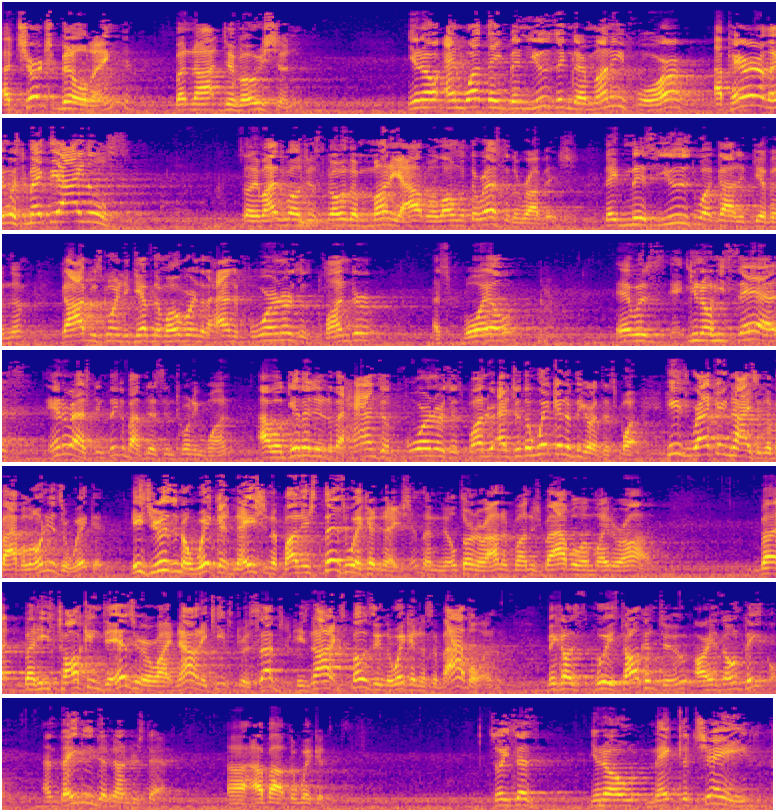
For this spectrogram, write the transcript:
A church building but not devotion. You know, and what they've been using their money for apparently was to make the idols. So they might as well just throw the money out along with the rest of the rubbish. They misused what God had given them. God was going to give them over into the hands of foreigners as plunder, as spoil. It was, you know, he says, interesting, think about this in 21. I will give it into the hands of foreigners as plunder and to the wicked of the earth as spoil. He's recognizing the Babylonians are wicked. He's using a wicked nation to punish this wicked nation, then he'll turn around and punish Babylon later on. But, but he's talking to Israel right now and he keeps to his subject. He's not exposing the wickedness of Babylon because who he's talking to are his own people. And they need to understand uh, about the wickedness. So he says, you know, make the chain.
